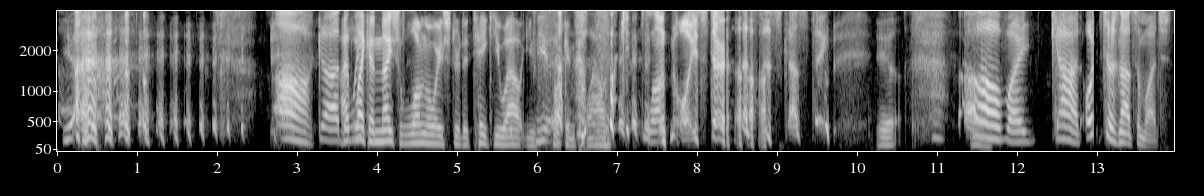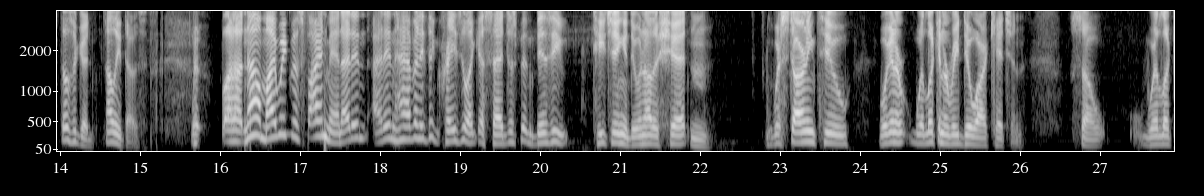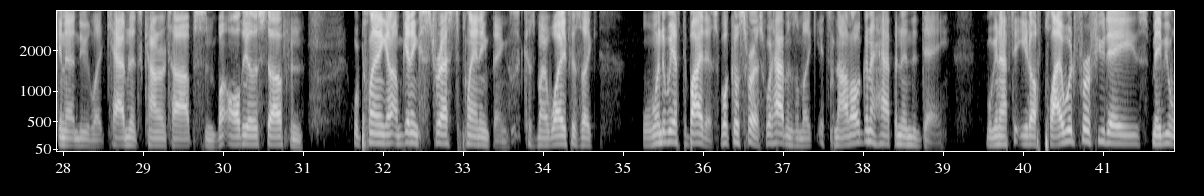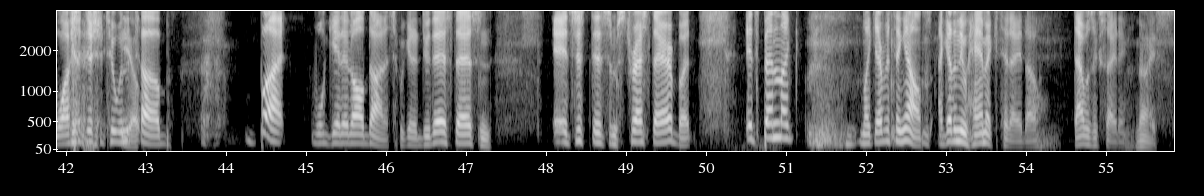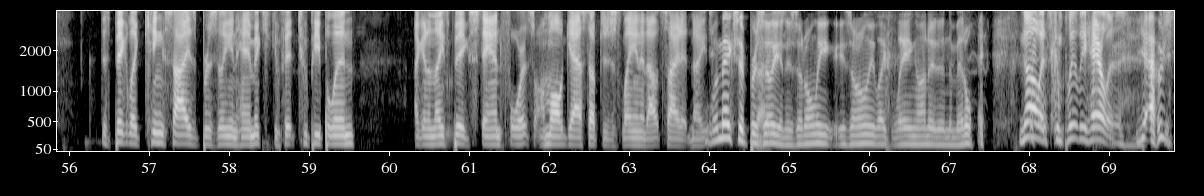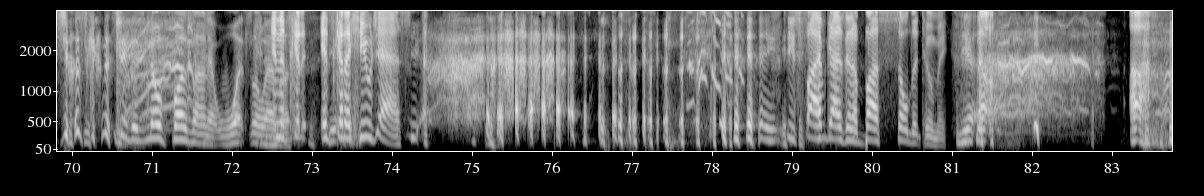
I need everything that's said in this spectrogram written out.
Yeah. Oh God, I'd like a nice lung oyster to take you out, you fucking clown. week- lung oyster. That's disgusting. yeah. Oh my god, oysters not so much. Those are good. I'll eat those. But uh, no, my week was fine, man. I didn't I didn't have anything crazy. Like I said, just been busy teaching and doing other shit, and we're starting to we're gonna we're looking to redo our kitchen. So we're looking at new like cabinets, countertops, and all the other stuff, and we're planning. I'm getting stressed planning things because my wife is like, "Well, when do we have to buy this? What goes first? What happens?" I'm like, "It's not all gonna happen in a day." We're gonna have to eat off plywood for a few days, maybe wash a dish or two in Yep. the tub, but we'll get it all done. So we're gonna do this, this, and it's just there's some stress there, but it's been like like everything else. I got a new hammock today though. That was exciting. Nice. This big like king size Brazilian hammock you can fit two people in. I got a nice big stand for it, so I'm all gassed up to just laying it outside at night. What makes it Brazilian? Nice. Is it only is it only like laying on it in the middle? No, it's completely hairless. Yeah, I was just gonna say there's no fuzz on it whatsoever. and it's got it's got a huge ass. These five guys in a bus sold it to me. yeah. Uh,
